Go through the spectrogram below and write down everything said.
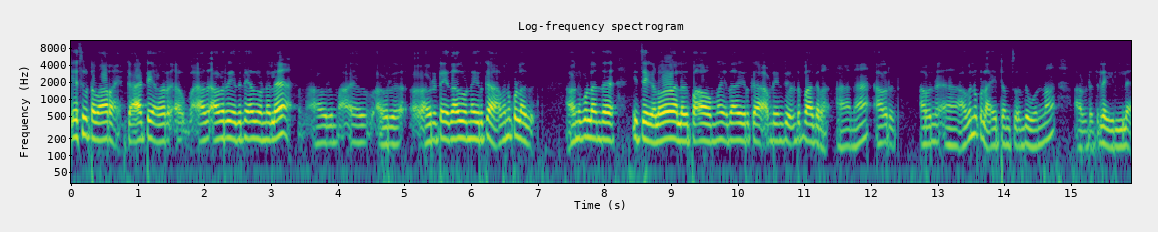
இயேசுகிட்ட வாரான். காட்டி அவர் அது அவர் எதுலையாவது ஒன்றில் அவர் அவர் அவர்கிட்ட ஏதாவது ஒன்று இருக்கா? அவனுக்குள்ள அது. அவனுக்குள்ள அந்த இச்சைகளோ அல்லது பாவமோ ஏதாவது இருக்கா அப்படின்னு சொல்லிட்டு பார்க்குறான் ஆனால் அவர் அவனு அவனுக்குள்ள ஐட்டம்ஸ் வந்து ஒன்றும் அவரிடத்துல இல்லை.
